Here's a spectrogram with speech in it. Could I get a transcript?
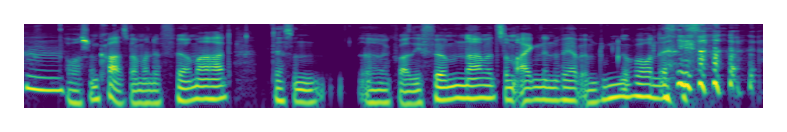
Hm. Aber schon krass, wenn man eine Firma hat, dessen äh, quasi Firmenname zum eigenen Verb im Duden geworden ist.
